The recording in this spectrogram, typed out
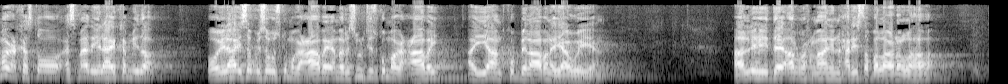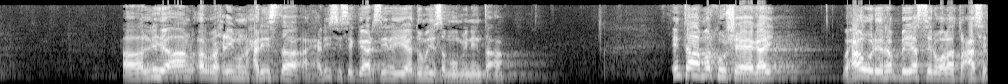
magac kasta oo asmaada ilaahay ka mida oo ilaahay isagu isagu isku magacaabay ama rasuulkiisu ku magacaabay ayaan ku bilaabanayaa weeyaan. Allihii dee alraxmaani naxariista ballaadhan lahaa allihii alraxiimu naxariista naxariistiisa gaadhsiinayay addoommadiisa muuminiinta ah. Intaa markuu sheegay waxa uu idhi rabbi yasir walaa tucasir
